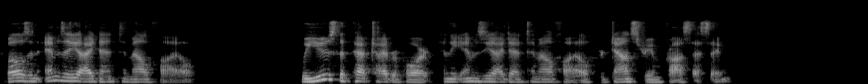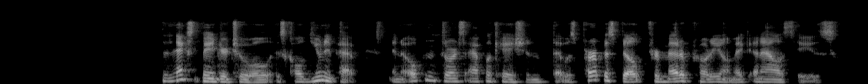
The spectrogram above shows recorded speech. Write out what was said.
as well as an mzIdentML file. We use the peptide report and the mzIdentML file for downstream processing. The next major tool is called UniPep, an open source application that was purpose-built for metaproteomic analyses.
